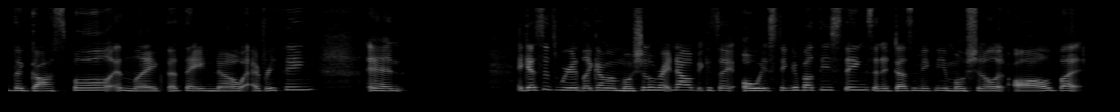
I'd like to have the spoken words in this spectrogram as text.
the gospel and like that they know everything. And I guess it's weird, like I'm emotional right now because I always think about these things and it doesn't make me emotional at all, but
